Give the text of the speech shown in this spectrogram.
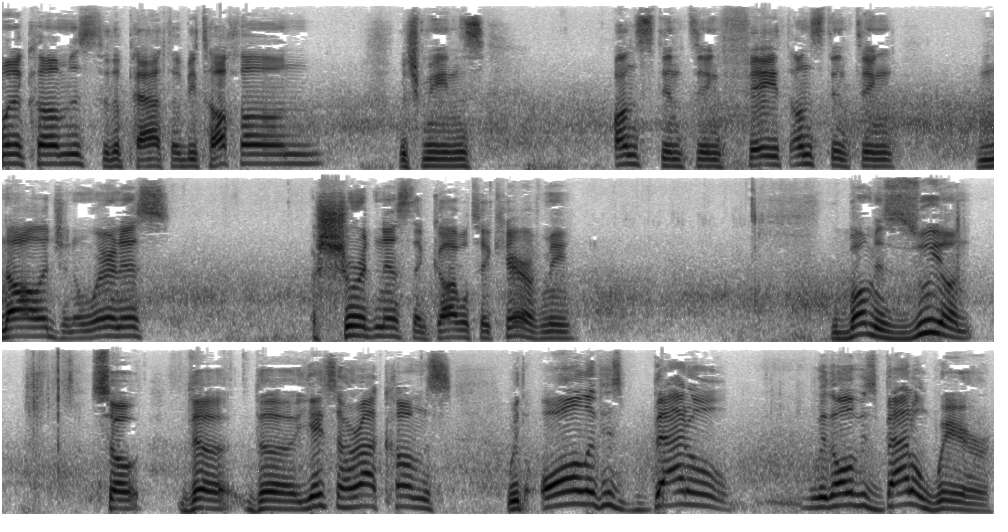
when it comes to the path of bitachon, which means unstinting faith, unstinting knowledge and awareness, assuredness that God will take care of me. Ubam is Zuyon. So the the Yetzer Hara comes with all of his battle, with all of his battle wear.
